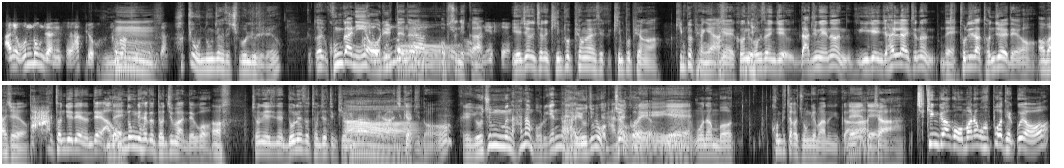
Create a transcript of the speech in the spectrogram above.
아니 운동장에서요 학교 음. 운동장. 학교 운동장에서 쥐불놀이를 해요? 그 공간이 학교 어릴 때는 없으니까. 예전에 저는 김포평화에서. 김포평화. 김포평야. 예, 그런데 거기서 이제 나중에는 이게 이제 하이라이트는 네. 돌리다 던져야 돼요. 어, 맞아요. 딱 던져야 되는데 아, 네. 운동장에서 던지면 안 되고 어. 저는 예전에 논에서 던졌던 기억이 아. 나요. 네, 아직까지도. 그래 요즘은 하나 모르겠네. 아, 요즘은 안 없죠. 할 거예요. 예. 예. 워낙 뭐 컴퓨터가 좋은 게 많으니까. 네, 네. 자, 치킨 교환권 5만 원 확보가 됐고요.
